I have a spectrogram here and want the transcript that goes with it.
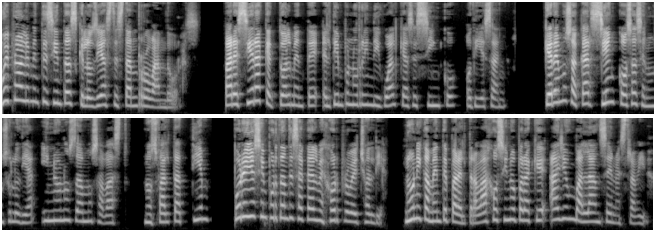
muy probablemente sientas que los días te están robando horas. Pareciera que actualmente el tiempo no rinde igual que hace 5 o 10 años. Queremos sacar 100 cosas en un solo día y no nos damos abasto. Nos falta tiempo. Por ello es importante sacar el mejor provecho al día, no únicamente para el trabajo, sino para que haya un balance en nuestra vida.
